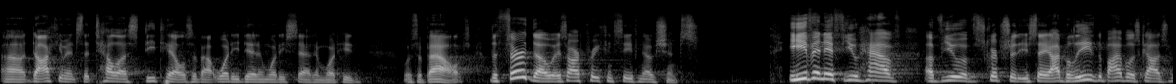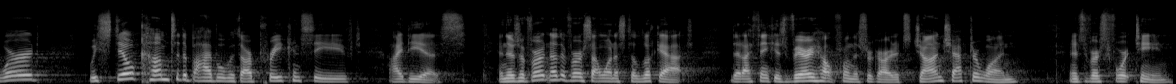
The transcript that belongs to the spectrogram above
uh, documents that tell us details about what he did and what he said and what he was about. The third, though, is our preconceived notions. Even if you have a view of Scripture that you say, I believe the Bible is God's Word, we still come to the Bible with our preconceived ideas. And there's ver- another verse I want us to look at that I think is very helpful in this regard. It's John chapter 1, and it's verse 14.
